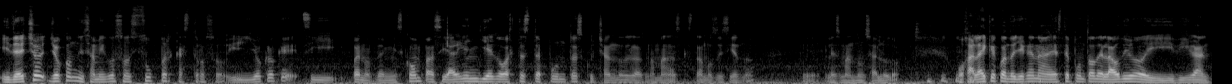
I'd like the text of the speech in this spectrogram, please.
Y de hecho, yo con mis amigos soy súper castroso. Y yo creo que si, bueno, de mis compas, si alguien llegó hasta este punto escuchando las mamadas que estamos diciendo, les mando un saludo. Ojalá y que cuando lleguen a este punto del audio y digan,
